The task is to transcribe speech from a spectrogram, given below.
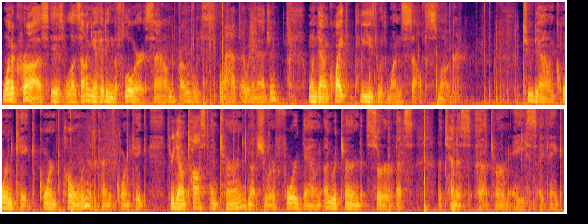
One across is lasagna hitting the floor sound, probably splat, I would imagine. One down, quite pleased with oneself, smug two down, corn cake. Corn pone is a kind of corn cake. Three down, tossed and turned, not sure. Four down, unreturned serve. That's the tennis uh, term ace, I think.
